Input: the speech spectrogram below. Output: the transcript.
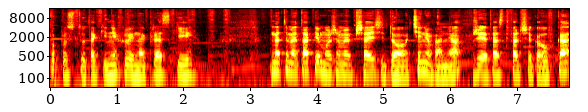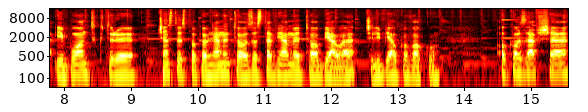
po prostu takie niechlujne kreski. Na tym etapie możemy przejść do cieniowania. Użyję teraz twardszego ołówka i błąd, który często jest popełniany, to zostawiamy to białe, czyli białko wokół. Oko zawsze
